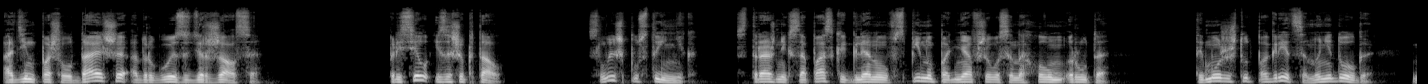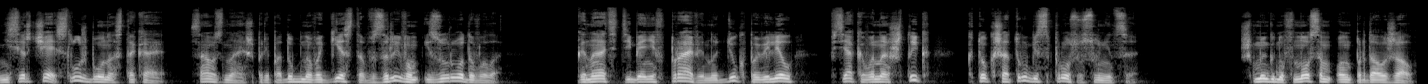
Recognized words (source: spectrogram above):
Один пошел дальше, а другой задержался. Присел и зашептал. «Слышь, пустынник!» Стражник с опаской глянул в спину поднявшегося на холм Рута. «Ты можешь тут погреться, но недолго. Не серчай, служба у нас такая. Сам знаешь, преподобного Геста взрывом изуродовала. Гнать тебя не вправе, но Дюк повелел всякого на штык, кто к шатру без спросу сунется. Шмыгнув носом, он продолжал.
